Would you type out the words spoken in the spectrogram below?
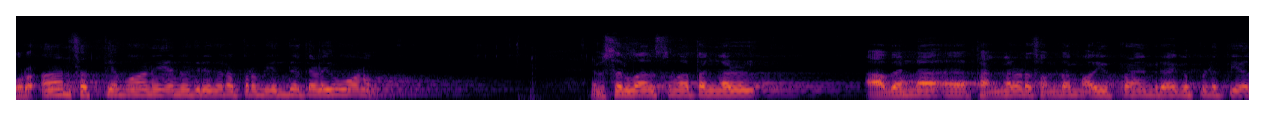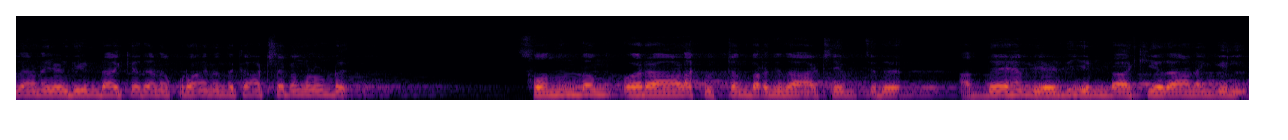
ഖുർആൻ സത്യമാണ് എന്നതിന് ഇതിനപ്പുറം എന്ത് തെളിവ് വേണം? തങ്ങൾ അവന് തങ്ങളുടെ സ്വന്തം അഭിപ്രായം രേഖപ്പെടുത്തിയതാണ് എഴുതിയുണ്ടാക്കിയതാണ് ഖുർആൻ എന്നൊക്കെ ആക്ഷേപങ്ങളുണ്ട്. സ്വന്തം ഒരാളെ കുറ്റം പറഞ്ഞത് ആക്ഷേപിച്ചത് അദ്ദേഹം എഴുതിയുണ്ടാക്കിയതാണെങ്കിൽ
